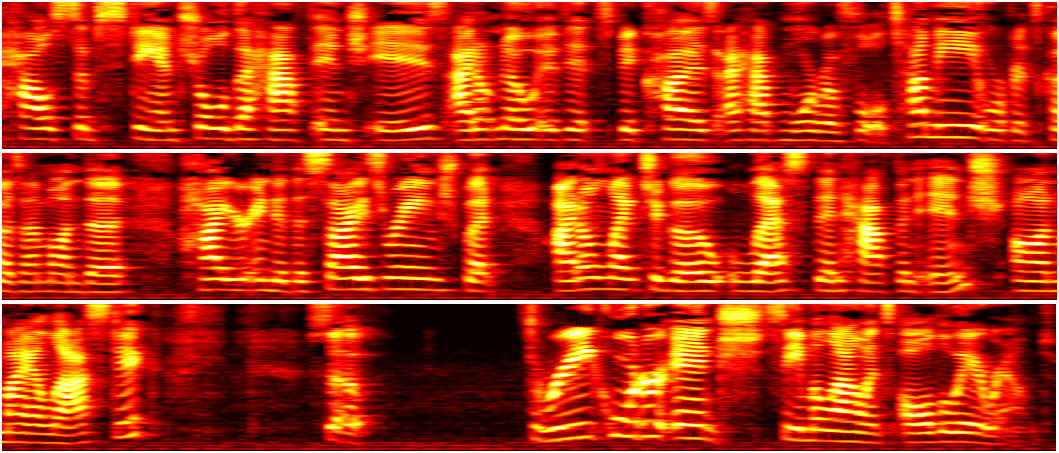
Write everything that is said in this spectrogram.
how substantial the half inch is. I don't know if it's because I have more of a full tummy or if it's because I'm on the higher end of the size range, but I don't like to go less than half an inch on my elastic. So three quarter inch seam allowance all the way around.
